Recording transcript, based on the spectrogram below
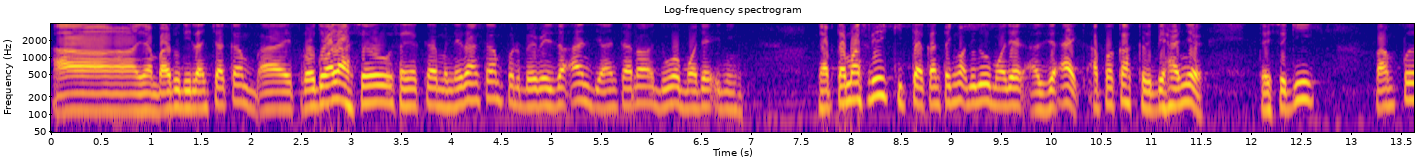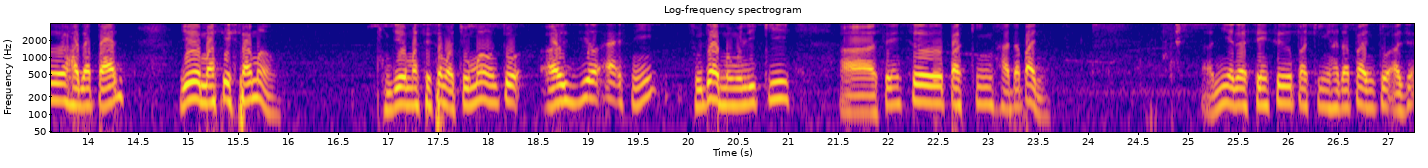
Uh, yang baru dilancarkan by Produa lah. So saya akan menerangkan perbezaan di antara dua model ini. Yang pertama sekali kita akan tengok dulu model Azia X. Apakah kelebihannya? Dari segi bumper hadapan dia masih sama. Dia masih sama. Cuma untuk Azia X ni sudah memiliki uh, sensor parking hadapan. Uh, ni adalah sensor parking hadapan untuk Azia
